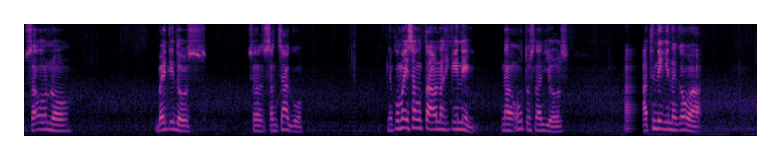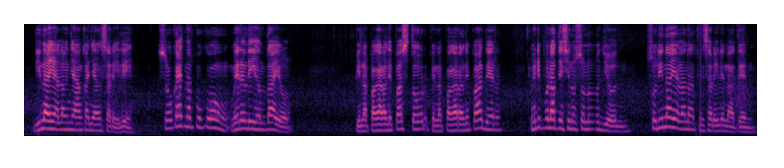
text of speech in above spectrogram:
sa 1, 22 sa Santiago, na kung may isang tao nakikinig ng utos ng Diyos at hindi ginagawa, dinaya lang niya ang kanyang sarili. So kahit na po kung may reliyon tayo, pinapangaral ni pastor, pinapangaral ni father, kung hindi po natin sinusunod yon, so dinaya lang natin sarili natin.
